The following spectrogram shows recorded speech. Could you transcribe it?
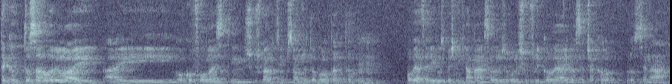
tak to sa hovorilo aj, aj oko Fole s tým šušľajúcim psom, že to bolo takto. mhm. O viacerých úspešných kampaniach sa hovorí, že boli šuflíkové a iba sa čakalo proste na,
